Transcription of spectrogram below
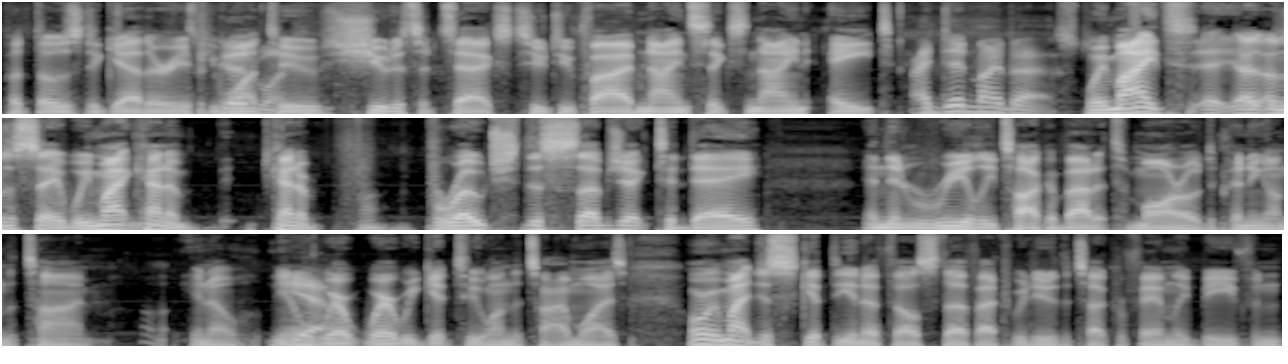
Put those together if you want one. to. Shoot us a text 225 9698. I did my best. We might, uh, I was going to say, we might kind of kind of broach this subject today and then really talk about it tomorrow, depending on the time. You know, you know Yeah. where where we get to on the time wise, or we might just skip the NFL stuff after we do the Tucker family beef and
